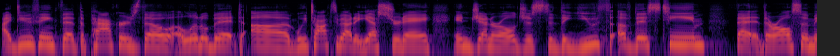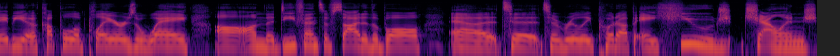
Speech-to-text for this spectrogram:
I do think that the Packers, though, a little bit, uh, we talked about it yesterday in general, just the youth of this team, that they're also maybe a couple of players away uh, on the defensive side of the ball uh, to, to really put up a huge challenge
